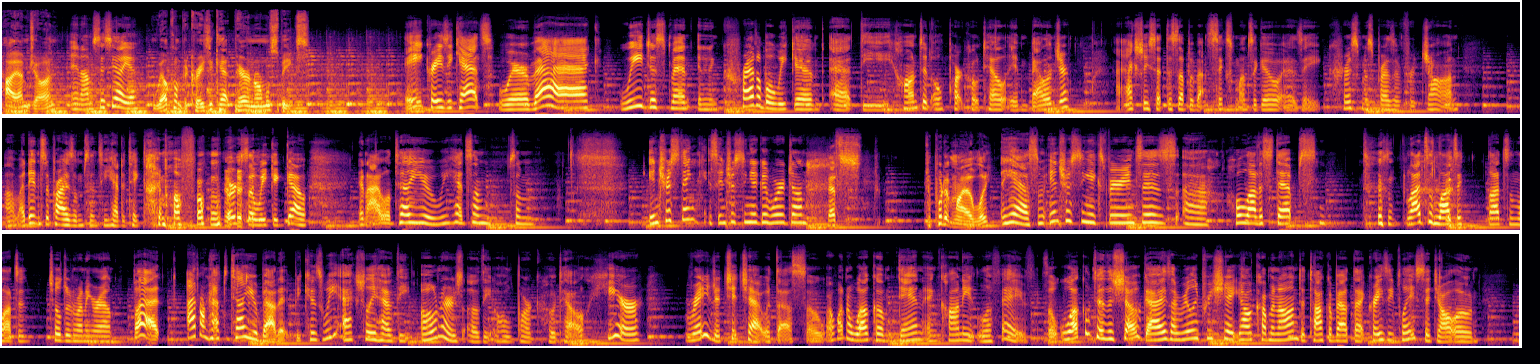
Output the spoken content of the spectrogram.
Hi, I'm John. And I'm Cecilia. Welcome to Crazy Cat Paranormal Speaks. Hey, Crazy Cats, we're back. We just spent an incredible weekend at the Haunted Old Park Hotel in Ballinger. I actually set this up about six months ago as a Christmas present for John. Um, I didn't surprise him since he had to take time off from work so we could go. And I will tell you, we had some some interesting. Is interesting a good word, John? That's to put it mildly. Yeah, some interesting experiences. A uh, whole lot of steps, lots and lots of lots and lots of children running around. But I don't have to tell you about it because we actually have the owners of the Old Park Hotel here ready to chit chat with us. So I want to welcome Dan and Connie LaFave. So welcome to the show, guys. I really appreciate y'all coming on to talk about that crazy place that y'all own.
